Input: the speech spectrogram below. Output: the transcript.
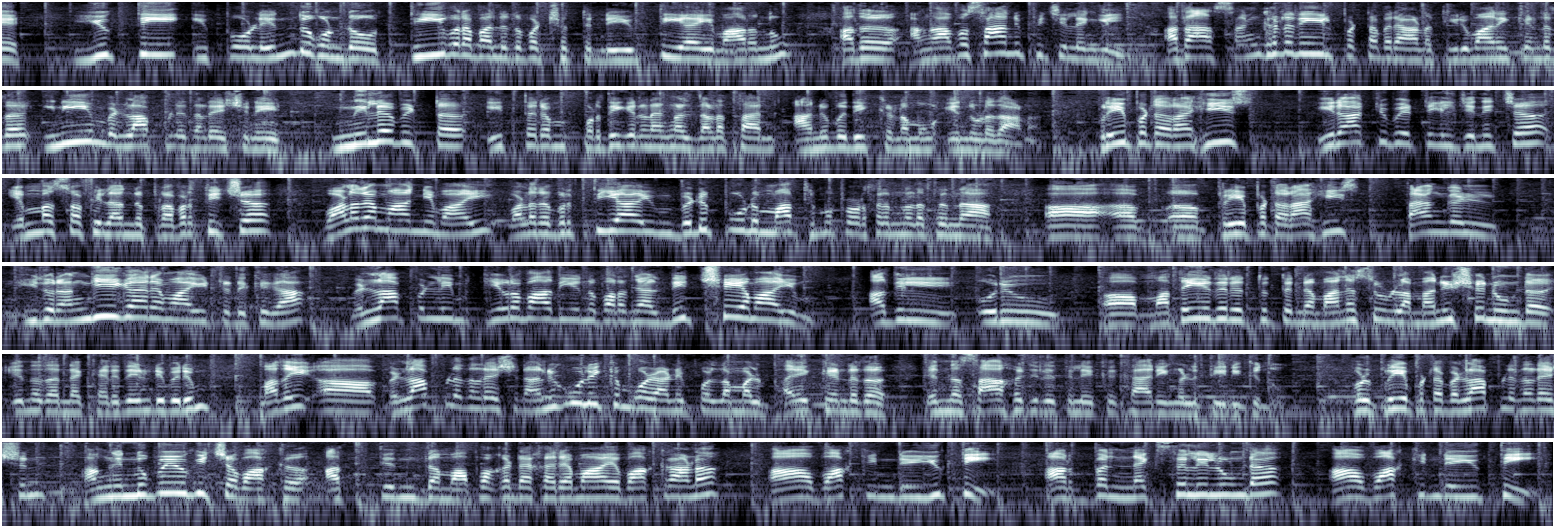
യുക്തി ഇപ്പോൾ എന്തുകൊണ്ടോ തീവ്ര വലതുപക്ഷത്തിന്റെ യുക്തിയായി മാറുന്നു. അത് അങ്ങ് അവസാനിപ്പിച്ചില്ലെങ്കിൽ അത് ആ സംഘടനയിൽപ്പെട്ടവരാണ് തീരുമാനിക്കേണ്ടത്. ഇനിയും വെള്ളാപ്പള്ളി നടേശനെ നിലവിട്ട് ഇത്തരം പ്രതികരണങ്ങൾ നടത്താൻ അനുവദിക്കണമോ എന്നുള്ളതാണ്. പ്രിയപ്പെട്ട റഹീസ് ഇരാറ്റുപേട്ടയിൽ ജനിച്ച് എം എസ് എഫിൽ അന്ന് പ്രവർത്തിച്ച് വളരെ മാന്യമായി വളരെ വൃത്തിയായും വെടുപ്പോടും മാധ്യമ പ്രവർത്തനം നടത്തുന്ന പ്രിയപ്പെട്ട റാഹീസ് താങ്കൾ ഇതൊരു അംഗീകാരമായിട്ട് എടുക്കുക. വെള്ളാപ്പള്ളി തീവ്രവാദി എന്ന് പറഞ്ഞാൽ നിശ്ചയമായും അതിൽ ഒരു മതേതരത്വത്തിന്റെ മനസ്സുള്ള മനുഷ്യനുണ്ട് എന്ന് തന്നെ കരുതേണ്ടി വരും. മത വെള്ളാപ്പള്ളി നടേശൻ അനുകൂലിക്കുമ്പോഴാണ് ഇപ്പോൾ നമ്മൾ ഭയക്കേണ്ടത് എന്ന സാഹചര്യത്തിലേക്ക് കാര്യങ്ങൾ എത്തിയിരിക്കുന്നു. അപ്പോൾ പ്രിയപ്പെട്ട വെള്ളാപ്പള്ളി നടേശൻ അങ്ങ് ഉപയോഗിച്ച വാക്ക് അത്യന്തം അപകടകരമായ വാക്കാണ്. ആ വാക്കിന്റെ യുക്തി അർബൻ നക്സലിലുണ്ട്. ആ വാക്കിന്റെ യുക്തി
